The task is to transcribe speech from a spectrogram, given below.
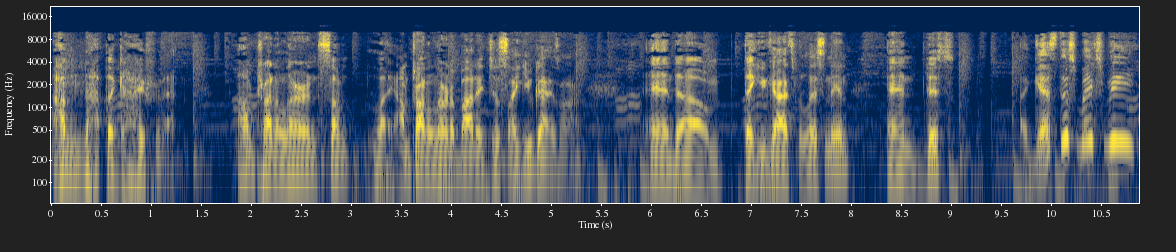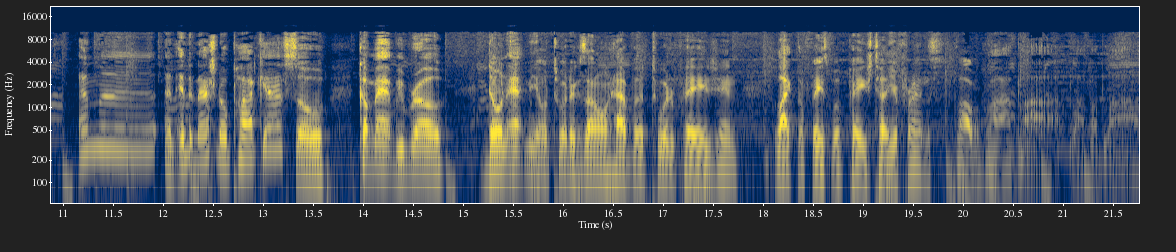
I'm not the guy for that. I'm trying to learn some, like, I'm trying to learn about it just like you guys are. And, um, thank you guys for listening. And this, I guess this makes me an, uh, an international podcast. So come at me, bro. Don't at me on Twitter because I don't have a Twitter page and like the Facebook page, tell your friends, blah, blah, blah, blah, blah, blah, blah.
